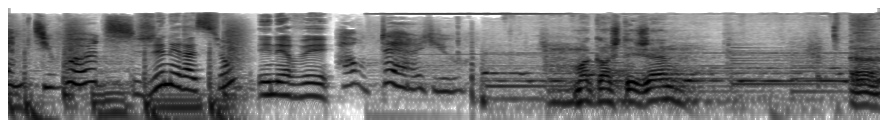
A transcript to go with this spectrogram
empty words. Génération énervée. How dare you? Moi, quand j'étais jeune, euh,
